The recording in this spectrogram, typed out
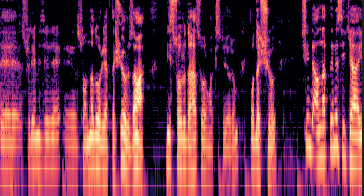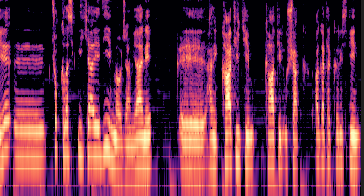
e, süremize de e, sonuna doğru yaklaşıyoruz ama bir soru daha sormak istiyorum. O da şu. Şimdi anlattığınız hikaye e, çok klasik bir hikaye değil mi hocam? Yani e, hani katil kim, katil uşak, Agatha Christie'nin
